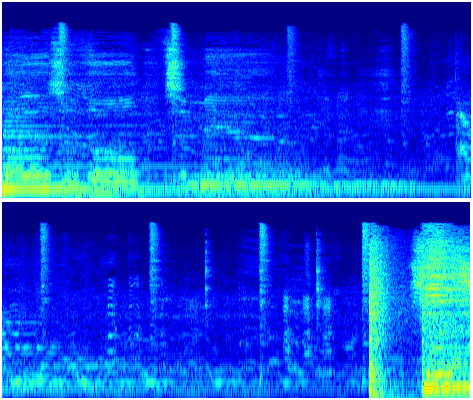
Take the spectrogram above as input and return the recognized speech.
poles of old cement. Just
